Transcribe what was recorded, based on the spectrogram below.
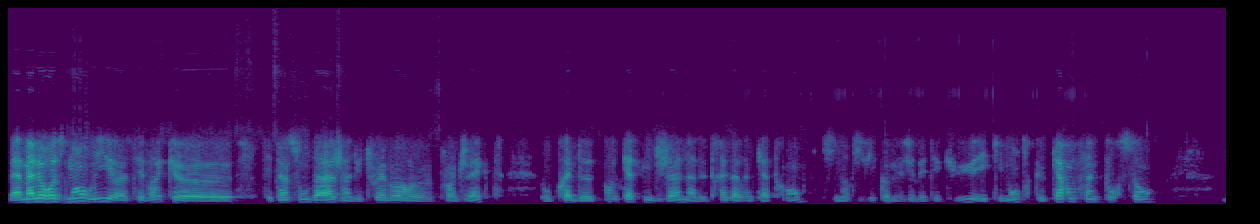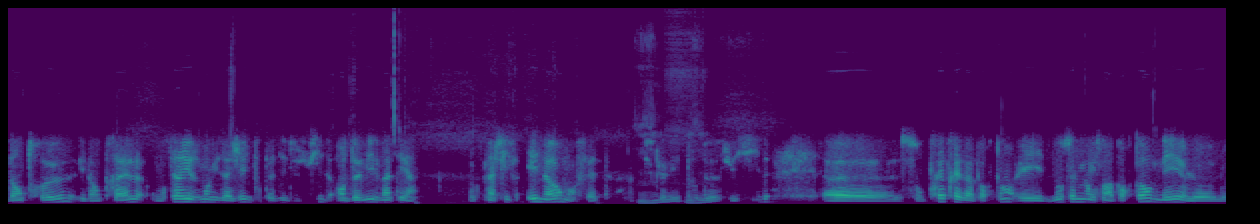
Ben, malheureusement, oui, euh, c'est vrai que c'est un sondage hein, du Trevor euh, Project auprès de 34 000 jeunes hein, de 13 à 24 ans qui s'identifient comme LGBTQ et qui montre que 45% d'entre eux et d'entre elles ont sérieusement usagé une tentative de suicide en 2021. Donc c'est un chiffre énorme en fait, puisque les taux de suicide euh, sont très très importants et non seulement ils sont importants, mais le, le,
